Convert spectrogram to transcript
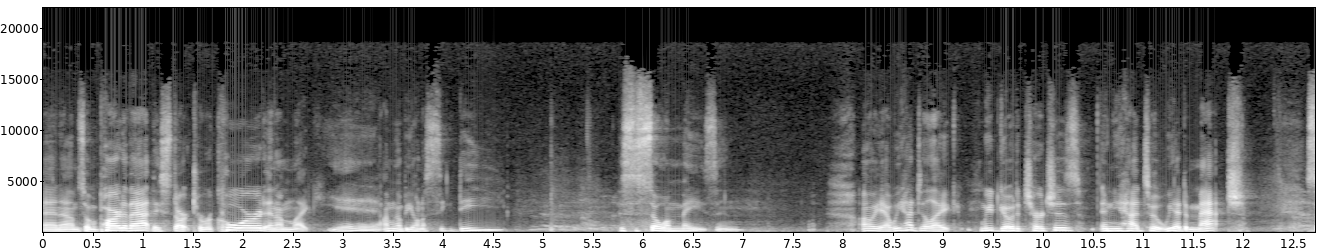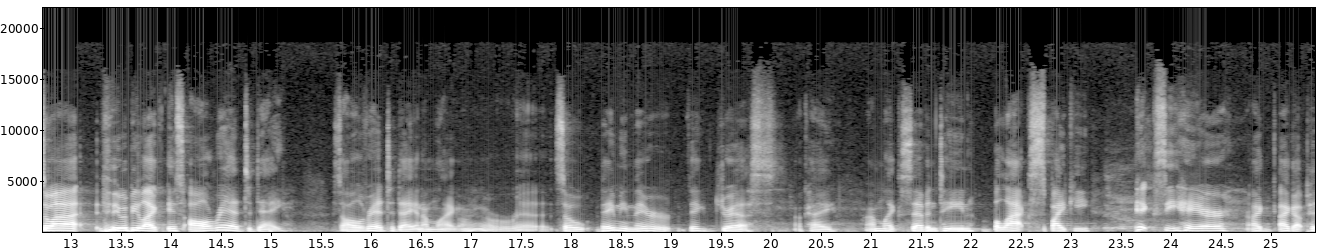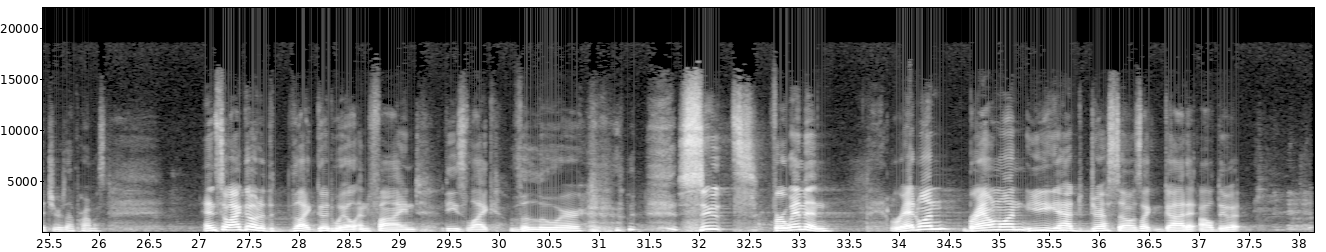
And um, so I'm a part of that. They start to record, and I'm like, Yeah, I'm gonna be on a CD. This is so amazing. Oh yeah, we had to like we'd go to churches and you had to we had to match. So I they would be like, it's all red today. All red today, and I'm like, oh, red. So they mean they're they dress okay. I'm like 17, black spiky pixie hair. I I got pictures, I promise. And so I go to the like Goodwill and find these like velour suits for women. Red one, brown one, you had to dress so I was like, got it, I'll do it.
